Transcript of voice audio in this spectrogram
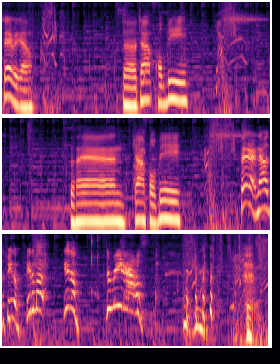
There we go. So jump, hold B. So then jump, hold B. There, now defeat him. Beat him up. Get him. Doritos.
